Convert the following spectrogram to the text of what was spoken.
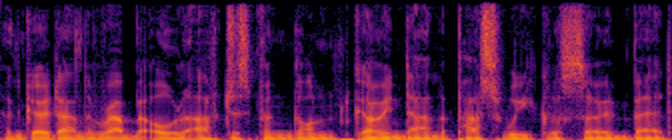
and go down the rabbit hole that I've just been gone, going down the past week or so in bed.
